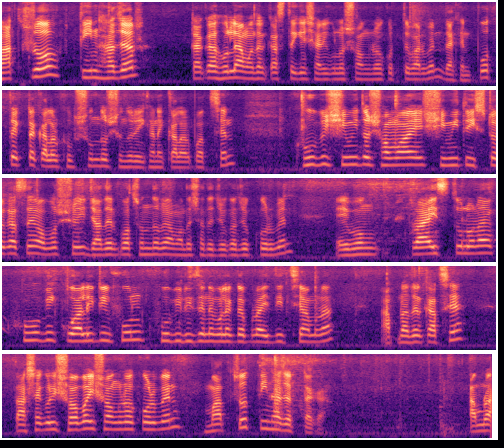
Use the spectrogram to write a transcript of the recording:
মাত্র তিন হাজার টাকা হলে আমাদের কাছ থেকে শাড়িগুলো সংগ্রহ করতে পারবেন। দেখেন, প্রত্যেকটা কালার খুব সুন্দর সুন্দর এখানে কালার পাচ্ছেন। খুবই সীমিত সময়, সীমিত স্টক আছে। অবশ্যই যাদের পছন্দ হবে আমাদের সাথে যোগাযোগ করবেন এবং প্রাইস তুলনায় খুবই কোয়ালিটিফুল খুবই রিজনেবল একটা প্রাইস দিচ্ছি আমরা আপনাদের কাছে। তো আশা করি সবাই সংগ্রহ করবেন মাত্র তিন হাজার টাকা। আমরা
